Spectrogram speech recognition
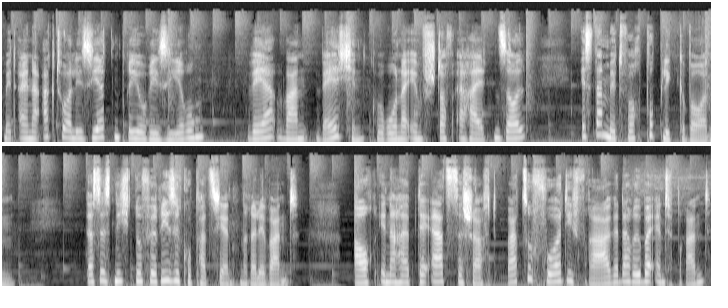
mit einer aktualisierten Priorisierung, wer wann welchen Corona-Impfstoff erhalten soll, ist am Mittwoch publik geworden. Das ist nicht nur für Risikopatienten relevant. Auch innerhalb der Ärzteschaft war zuvor die Frage darüber entbrannt,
